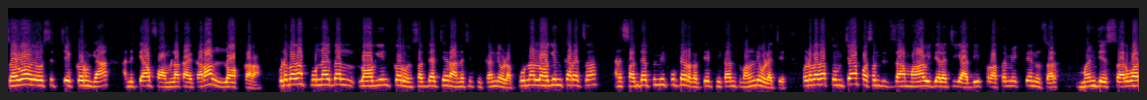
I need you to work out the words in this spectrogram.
सर्व व्यवस्थित चेक करून घ्या आणि त्या फॉर्मला काय करा? लॉक करा. पुढे बघा पुन्हा एकदा लॉग इन करून सध्याचे राहण्याचे ठिकाण निवडा. पुन्हा लॉग इन करायचं आणि सध्या तुम्ही कुठे राहता ते ठिकाण तुम्हाला निवडायचे. पुढे बघा तुमच्या पसंतीचा महाविद्यालयाची यादी प्राथमिकतेनुसार म्हणजे सर्वात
